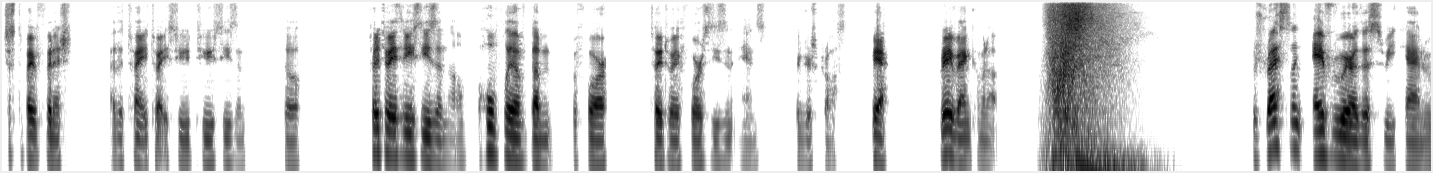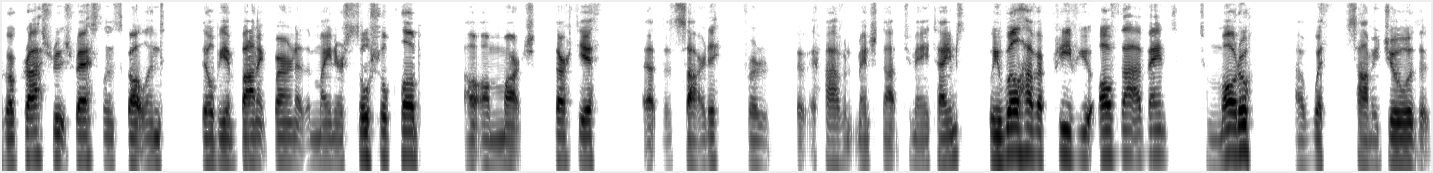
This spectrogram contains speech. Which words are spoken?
just about finished at the 2022 season. So 2023 season, I'll hopefully have done before 2024 season ends. Fingers crossed. But yeah, great event coming up. There's wrestling everywhere this weekend. We've got Grassroots Wrestling Scotland. They'll be in Bannockburn at the Miners Social Club on March 30th. Uh, Saturday, for if I haven't mentioned that too many times. We will have a preview of that event tomorrow uh, with Sammy Joe, the,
